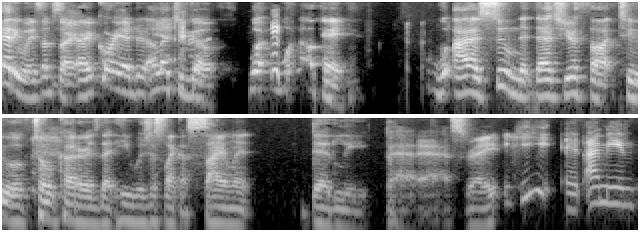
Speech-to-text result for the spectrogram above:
anyways, I'm sorry. All right, Coriander, I'll let you go. What? what okay. I assume that that's your thought too of Toe Cutter is that he was just like a silent, deadly badass, right? He, it, I mean,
